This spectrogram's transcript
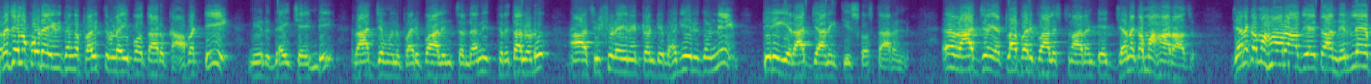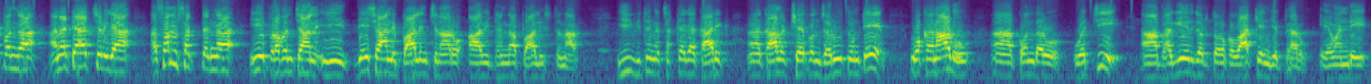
ప్రజలు కూడా ఈ విధంగా పవిత్రులైపోతారు కాబట్టి మీరు దయచేయండి. రాజ్యమును పరిపాలించండి అని త్రితలుడు ఆ శిష్యుడైనటువంటి భగీరథుణ్ణి తిరిగి రాజ్యానికి తీసుకొస్తారండి. రాజ్యం ఎట్లా పరిపాలిస్తున్నారంటే జనక మహారాజు. జనక మహారాజు అయితే నిర్లేపంగా అనటాచ్డ్గా అసంసక్తంగా ఈ ప్రపంచాన్ని ఈ దేశాన్ని పాలించినారో ఆ విధంగా పాలిస్తున్నారు. ఈ విధంగా చక్కగా కార్య కాలక్షేపం జరుగుతుంటే ఒకనాడు కొందరు వచ్చి ఆ భగీరథుడితో ఒక వాక్యం చెప్పారు. ఏమండి?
